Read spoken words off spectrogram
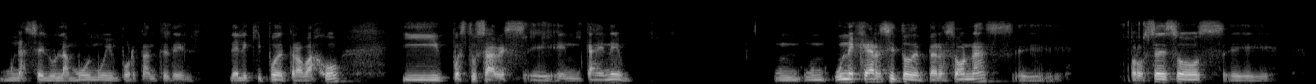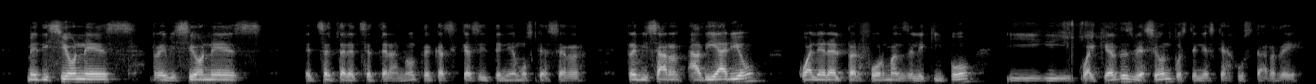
una célula muy, muy importante del, del equipo de trabajo. Y pues tú sabes, en KN un, ejército de personas, eh, procesos, eh, mediciones, revisiones, etcétera, etcétera, ¿no? Que casi, casi teníamos que hacer, revisar a diario cuál era el performance del equipo y, cualquier desviación, pues tenías que ajustar de,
